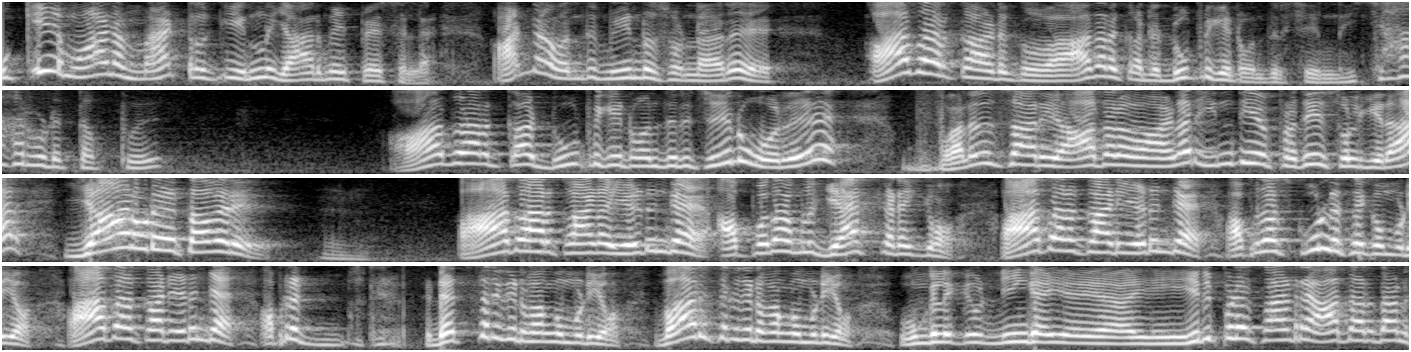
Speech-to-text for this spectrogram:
முக்கியமான மேட்ருக்கு இன்னும் யாருமே பேசலை. அண்ணா வந்து மீண்டும் சொன்னார் ஆதார் கார்டுக்கு ஆதார் கார்டு டூப்ளிகேட் வந்துருச்சுன்னு. யாரோட தப்பு? ஆதார் கார்டு டூப்ளிகேட் வந்துருச்சுன்னு ஒரு வலதுசாரி ஆதரவாளர் இந்திய பிரஜை சொல்கிறார். யாருடைய தவறு? ஆதார் கார்டை எடுங்க அப்போதான் உங்களுக்கு கேஸ் கிடைக்கும். ஆதார் கார்டு எடுங்க அப்பதான் ஸ்கூல்ல சேர்க்க முடியும். ஆதார் கார்டு எடுங்க அப்புறம் டெத் சர்டிஃபிகேட் வாங்க முடியும் வாரிசு சர்டிஃபிகேட் வாங்க முடியும். உங்களுக்கு நீங்க அஹ், இருப்பிட சான்ற ஆதார் தான்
